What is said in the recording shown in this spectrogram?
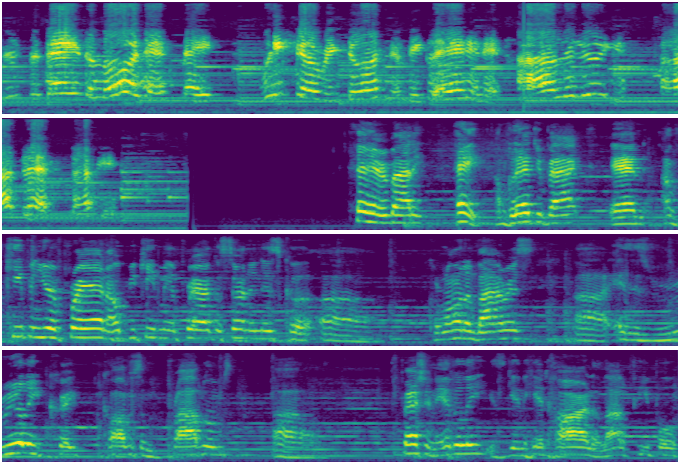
is the day the Lord has made. We shall rejoice and be glad in it. Hallelujah. God bless. Love you. Hey, everybody. Hey, I'm glad you're back. And I'm keeping you in prayer, and I hope you keep me in prayer concerning this uh, coronavirus. Uh, it is really causing some problems, uh, especially in Italy. It's getting hit hard. A lot of people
